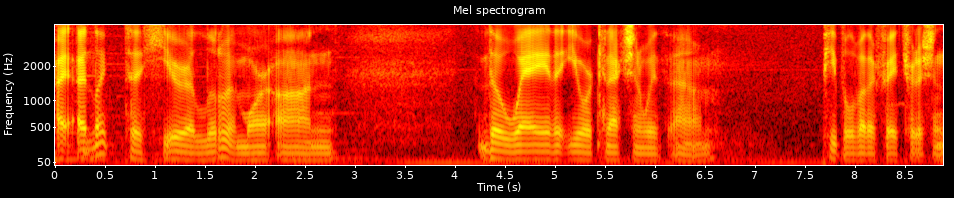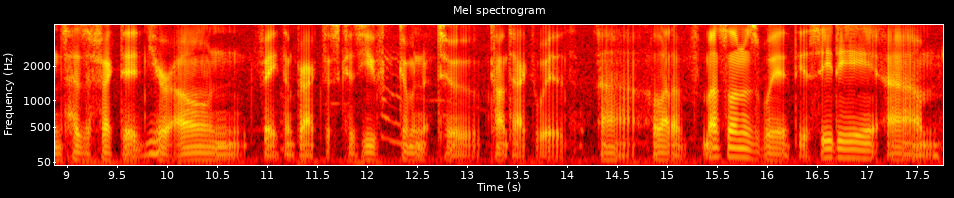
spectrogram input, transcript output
I, would like to hear a little bit more on the way that your connection with um, people of other faith traditions has affected your own faith and practice because you've come into contact with uh, a lot of Muslims, with the Yazidi. Um,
